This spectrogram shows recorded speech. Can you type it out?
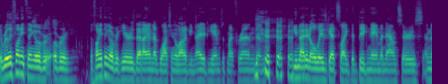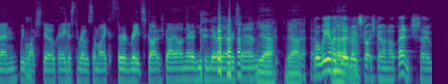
really funny thing over over the funny thing over here is that I end up watching a lot of United games with my friend, and United always gets like the big name announcers, and then we watch Stoke, and they just throw some like third rate Scottish guy on there who you can barely understand. Yeah, yeah. Well, we have I a third-rate. Scottish guy on our bench, so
